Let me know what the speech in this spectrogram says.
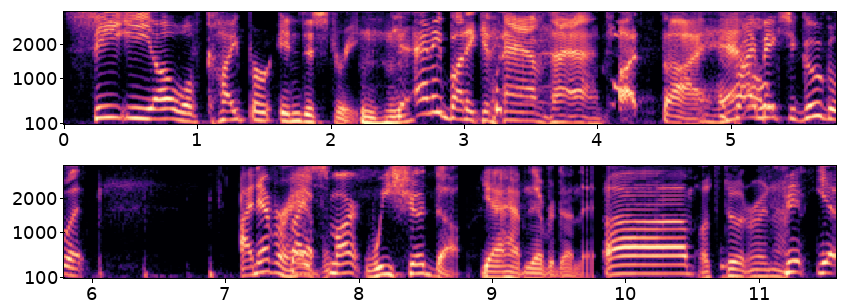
CEO of Kiper Industries. Mm-hmm. Anybody can have that. What the hell? It Probably makes you Google it. I never Probably have. smart. We should, though. Yeah, I have never done that. Um, Let's do it right now. Fin- yeah,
